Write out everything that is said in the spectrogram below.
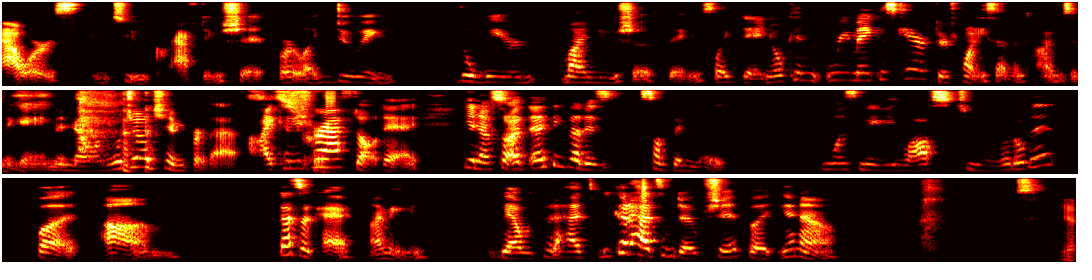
hours into crafting shit or like doing the weird minutia things. Like Daniel can remake his character 27 times in a game and no one will judge him for that. I can Sure. craft all day. You know, so I, I think that is something that was maybe lost to me a little bit, but um that's okay. I mean, yeah, we could have had we could have had some dope shit, but you know. Yeah,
